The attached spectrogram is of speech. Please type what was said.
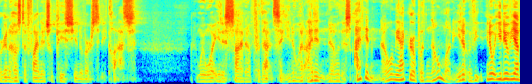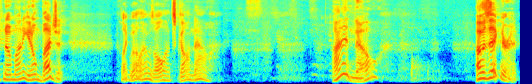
we're going to host a Financial Peace University class. And we want you to sign up for that and say, you know what, I didn't know this. I didn't know. I mean, I grew up with no money. You know, you, you know what you do if you have no money? You don't budget. It's like, well, that was all. It's gone now. I didn't know. I was ignorant.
